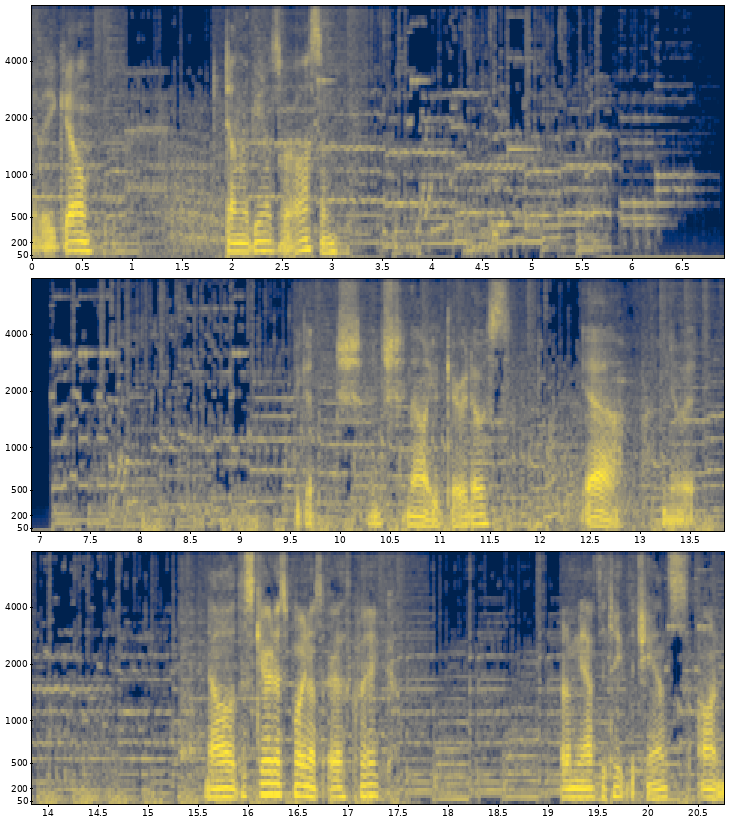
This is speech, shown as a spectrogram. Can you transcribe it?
There we go. Down the beams are awesome. You get changed now you Gyarados. Yeah, knew it. Now this Gyarados probably knows Earthquake, but I'm gonna have to take the chance on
